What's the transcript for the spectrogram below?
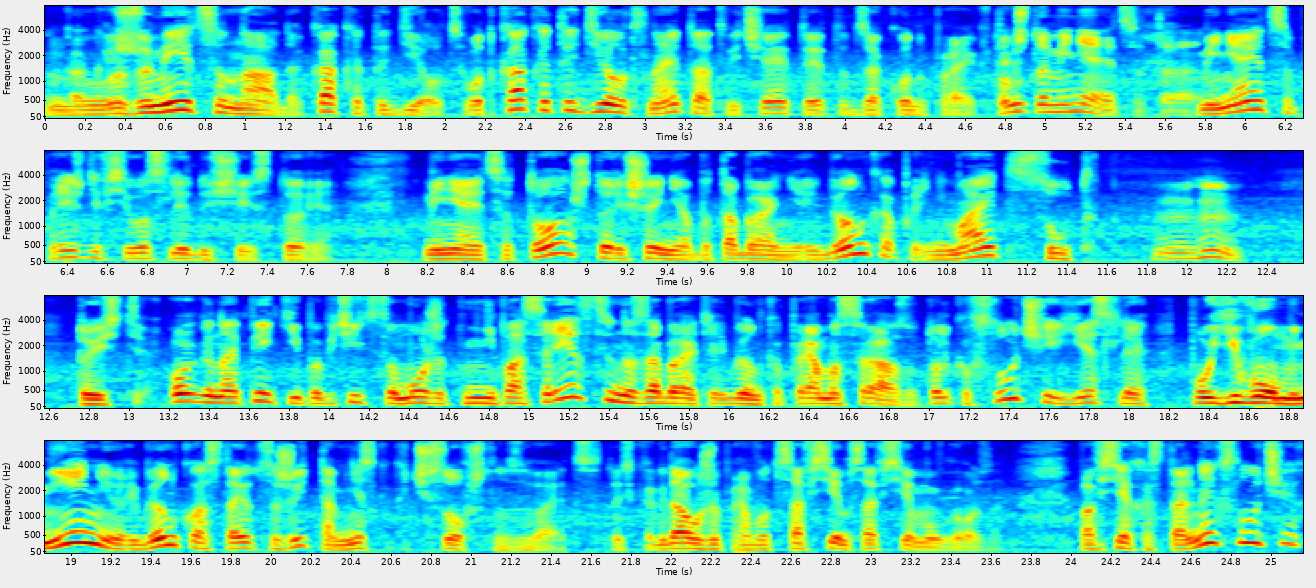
Ну, а Ну, еще? разумеется, надо. Как это делать? Вот как это делать, на это отвечает этот законопроект. Так Он что меняется-то? Меняется прежде всего следующая история. Меняется то, что решение об отобрании ребенка принимает суд. Мгм. То есть орган опеки и попечительства может непосредственно забрать ребенка прямо сразу, только в случае, если, по его мнению, ребенку остается жить там несколько часов, что называется. То есть, когда уже прям вот совсем-совсем угроза. Во всех остальных случаях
